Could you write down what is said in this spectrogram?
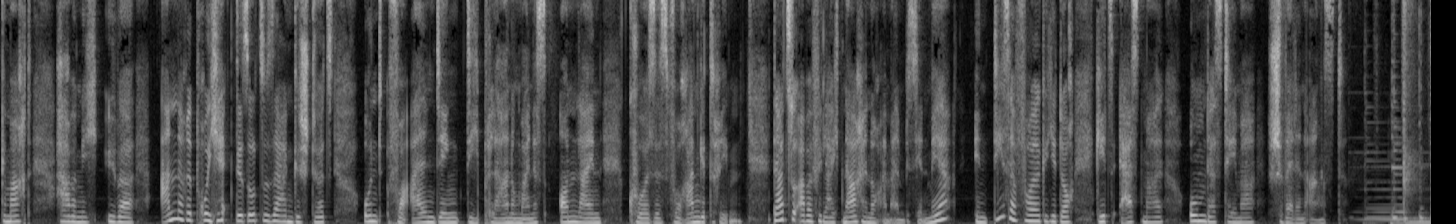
gemacht, habe mich über andere Projekte sozusagen gestürzt und vor allen Dingen die Planung meines Online-Kurses vorangetrieben. Dazu aber vielleicht nachher noch einmal ein bisschen mehr. In dieser Folge jedoch geht es erstmal um das Thema Schwellenangst. Musik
